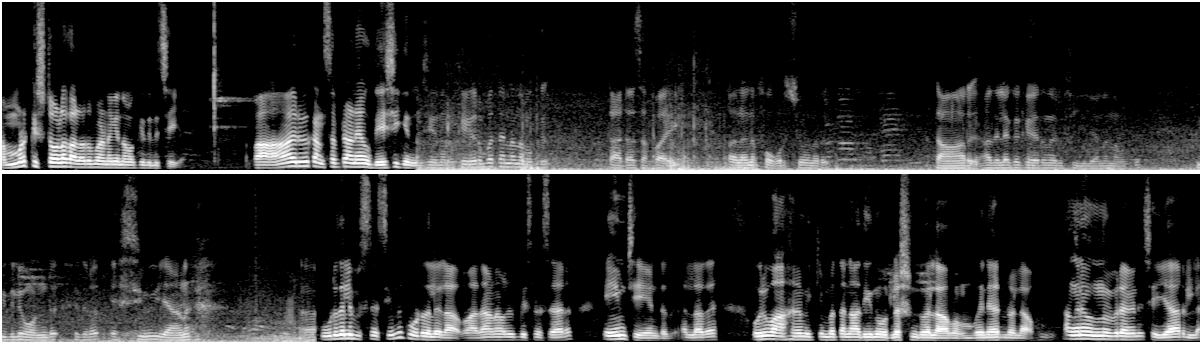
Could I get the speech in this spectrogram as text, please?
നമ്മൾക്ക് ഇഷ്ടമുള്ള കളർ വേണമെങ്കിൽ നമുക്ക് ഇതിൽ ചെയ്യാം. അപ്പോൾ ആ ഒരു കൺസെപ്റ്റാണ് ഞാൻ ഉദ്ദേശിക്കുന്നത്. നമുക്ക് കയറുമ്പോൾ തന്നെ നമുക്ക് ടാറ്റ സഫാരി അതുപോലെ തന്നെ ഫോർച്യൂണർ താറ് അതിലൊക്കെ കയറുന്ന ഒരു തന്നെ നമുക്ക്. ഇതിലും ഉണ്ട്. ഇതൊരു എസ് യു ആണ്. കൂടുതൽ ബിസിനസ്സിൽ നിന്ന് കൂടുതൽ ലാഭം. അതാണ് ഒരു ബിസിനസ്സുകാരൻ എയിം ചെയ്യേണ്ടത്. അല്ലാതെ ഒരു വാഹനം വിൽക്കുമ്പോൾ തന്നെ അതിൽ നിന്ന് ഒരു ലക്ഷം രൂപ ലാഭം ഒമ്പതിനായിരം രൂപ ലാഭം അങ്ങനെ ഒന്നും ഇവരങ്ങനെ ചെയ്യാറില്ല.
